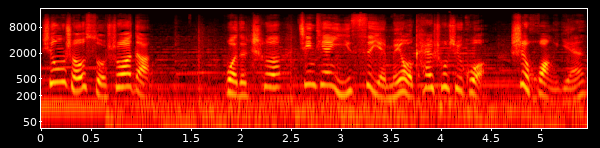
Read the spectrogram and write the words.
凶手所说的“我的车今天一次也没有开出去过”是谎言。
